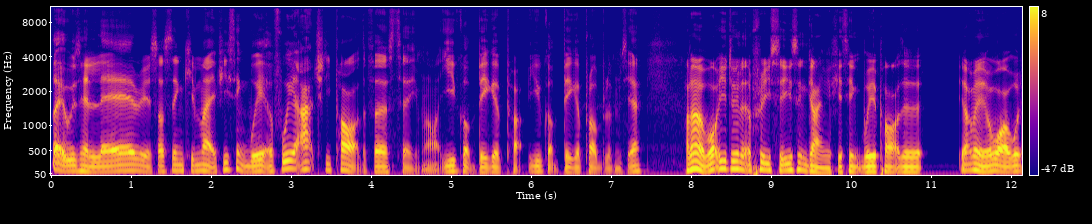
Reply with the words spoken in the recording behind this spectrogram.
But it was hilarious. I was thinking, mate, if you think we if we're actually part of the first team, right, you've got bigger pro- you've got bigger problems, yeah. I know. What are you doing at a pre-season game if you think we're part of the? You know what I mean? What? We,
